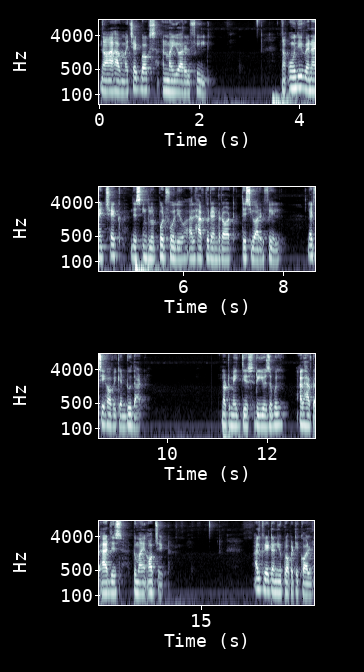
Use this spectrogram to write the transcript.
Now I have my checkbox and my URL field. Now only when I check this include portfolio I'll have to render out this URL field. Let's see how we can do that. Now to make this reusable I'll have to add this to my object. I'll create a new property called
